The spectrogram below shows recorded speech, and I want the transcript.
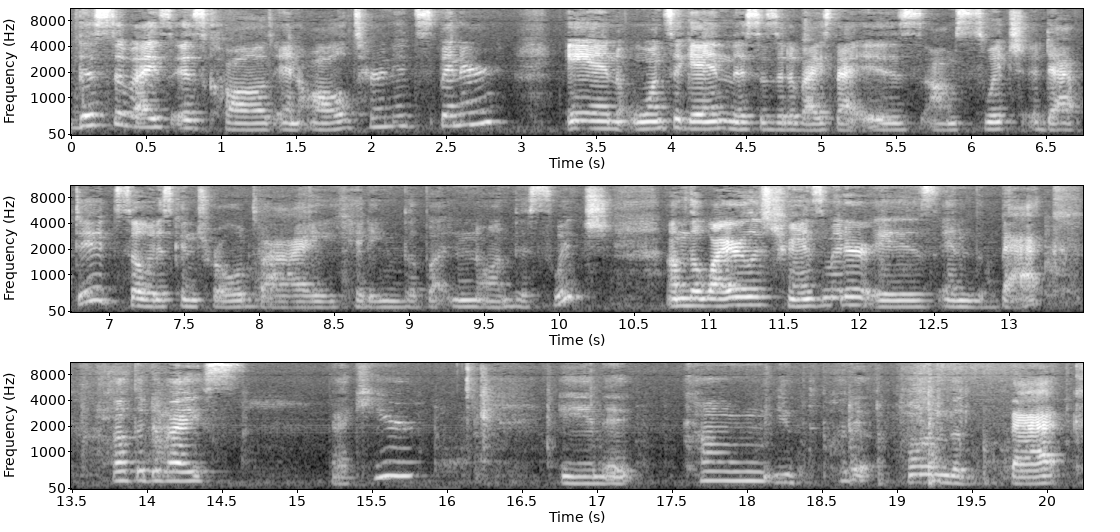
This device is called an All-Turn-It spinner. And once again, this is a device that is um, switch adapted. So it is controlled by hitting the button on this switch. Um, the wireless transmitter is in the back of the device, back here. And it come, you put it on the back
